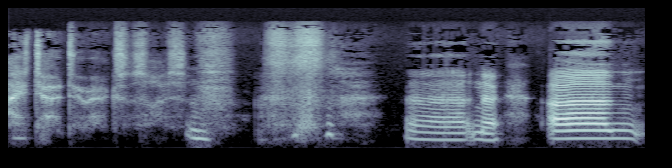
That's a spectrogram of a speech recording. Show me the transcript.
I don't do exercise. uh, no. Um,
